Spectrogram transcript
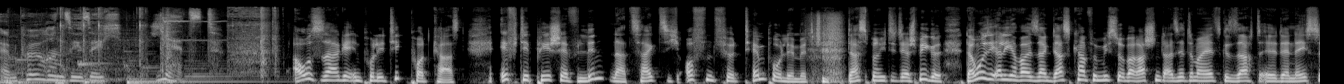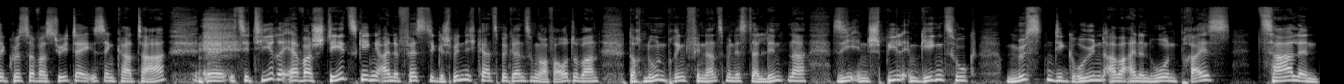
empören Sie sich jetzt. Aussage in Politik-Podcast. FDP-Chef Lindner zeigt sich offen für Tempolimit. Das berichtet der Spiegel. Da muss ich ehrlicherweise sagen, das kam für mich so überraschend, als hätte man jetzt gesagt, äh, der nächste Christopher Street Day ist in Katar. Äh, ich zitiere, er war stets gegen eine feste Geschwindigkeitsbegrenzung auf Autobahn, doch nun bringt Finanzminister Lindner sie ins Spiel. Im Gegenzug müssten die Grünen aber einen hohen Preis Zahlen.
